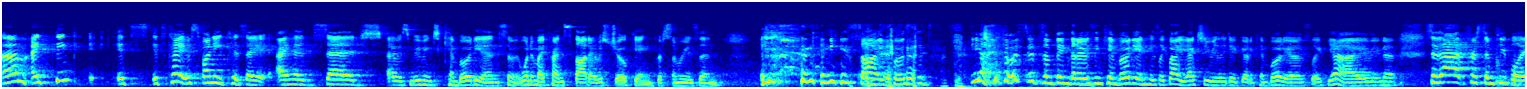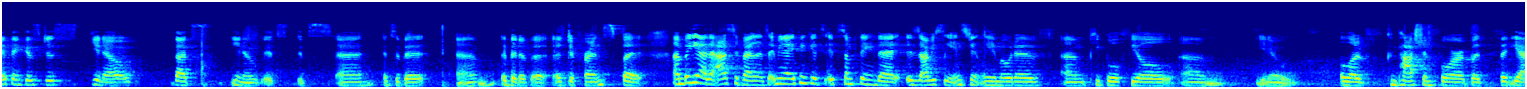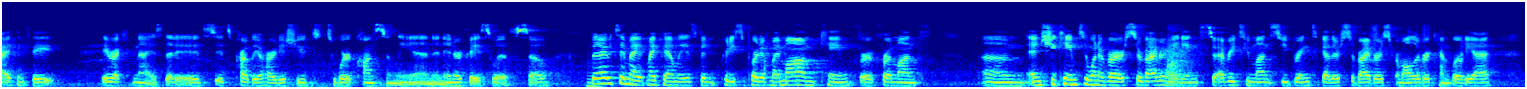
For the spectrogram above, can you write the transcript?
Um, I think it's it's kind of it was funny because I I had said I was moving to Cambodia and some one of my friends thought I was joking for some reason, and then he saw I posted, yeah, I posted something that I was in Cambodia, and he was like, "Wow, you actually really did go to Cambodia." I was like, "Yeah, I mean, uh, so that for some people, I think is just, you know, that's, you know, it's it's uh, it's a bit um, a bit of a, a difference, but um, but yeah, the acid violence. I mean, I think it's it's something that is obviously instantly emotive. Um, people feel, um, you know, a lot of compassion for, but but yeah, I think they they recognize that it's it's probably a hard issue to, to work constantly in and interface with. So, hmm. but I would say my my family has been pretty supportive. My mom came for for a month. Um, and she came to one of our survivor meetings. So every two months, we bring together survivors from all over Cambodia,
